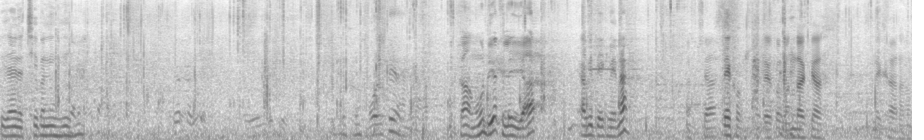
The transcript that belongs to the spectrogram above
डिज़ाइन अच्छी बनी हुई है। बोलते काम हो? देख ले यार। अभी देख लेना। अच्छा। देखो। देखो बंदा क्या दिखा रहा हूँ।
